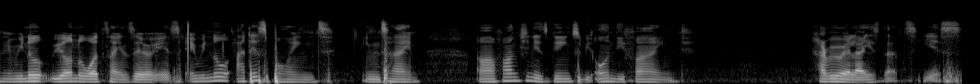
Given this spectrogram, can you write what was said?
and we know we all know what sine 0 is. And we know at this point in time our function is going to be undefined. Have you realized that? Yes.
